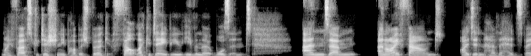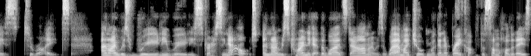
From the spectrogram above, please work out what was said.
my first traditionally published book. It felt like a debut, even though it wasn't. And um, and I found I didn't have the headspace to write. And I was really, really stressing out. And I was trying to get the words down. I was aware my children were going to break up for the summer holidays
